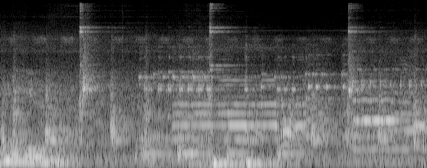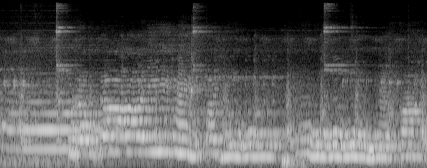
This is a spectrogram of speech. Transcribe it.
ม่ได้ยิน เราได้มาอยู่คู่กัน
